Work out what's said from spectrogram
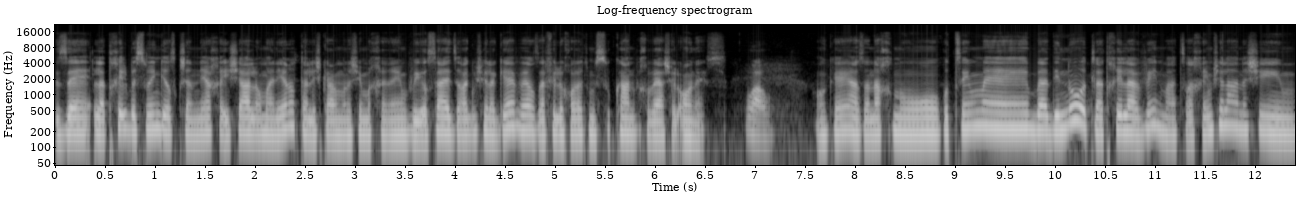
זה להתחיל ב swingers, כשנניח האישה לא מעניין אותה לשכב עם אנשים אחרים, והיא עושה את זה רק בשביל הגבר, זה אפילו יכול להיות מסוכן וחוויה של אונס. וואו. אוקיי? אז אנחנו רוצים uh, בעדינות להתחיל להבין מה הצרכים של האנשים,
